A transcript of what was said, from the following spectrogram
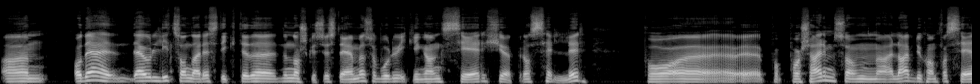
Um, og det er, det er, jo litt sånn der stikk til det, det, norske systemet, så hvor du ikke engang ser kjøper og selger på, på, på skjerm som er live. Du kan, få se,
